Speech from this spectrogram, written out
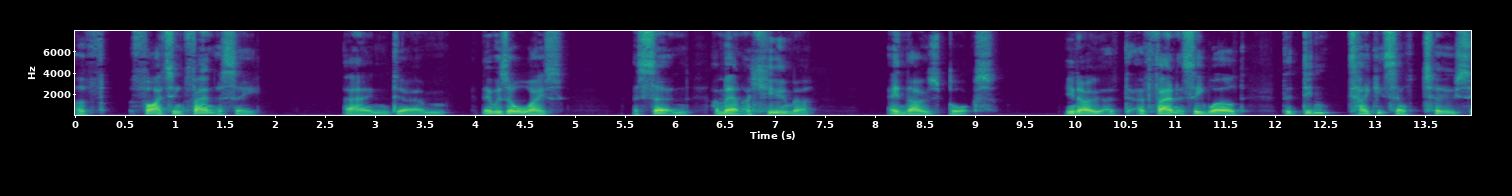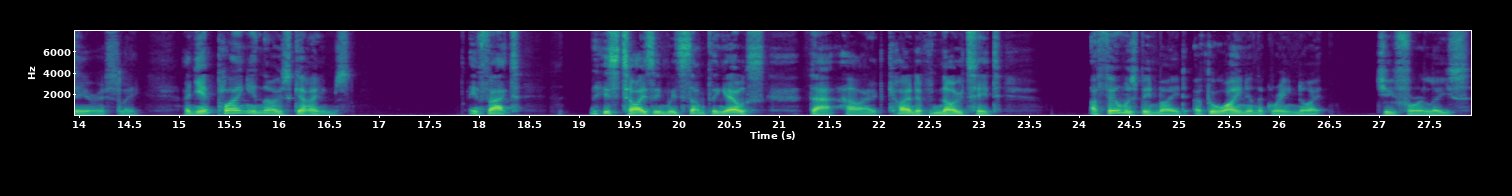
of fighting fantasy, and um, there was always a certain amount of humour in those books. You know, a, a fantasy world that didn't take itself too seriously, and yet playing in those games. In fact, this ties in with something else that I kind of noted. A film has been made of Gawain and the Green Knight, due for release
